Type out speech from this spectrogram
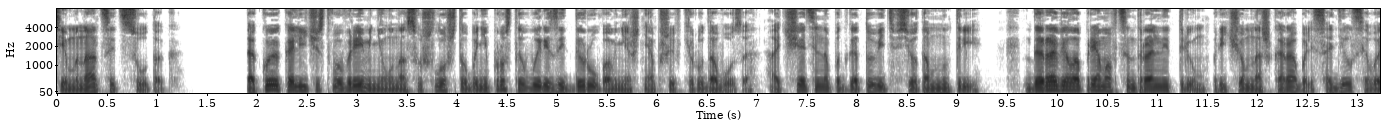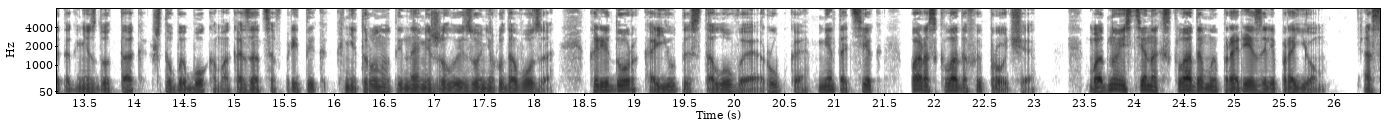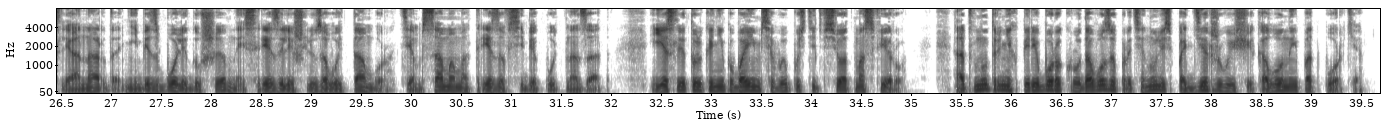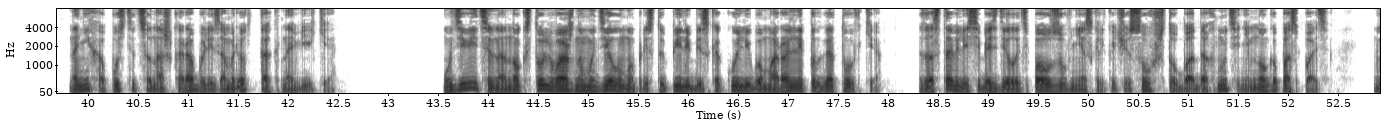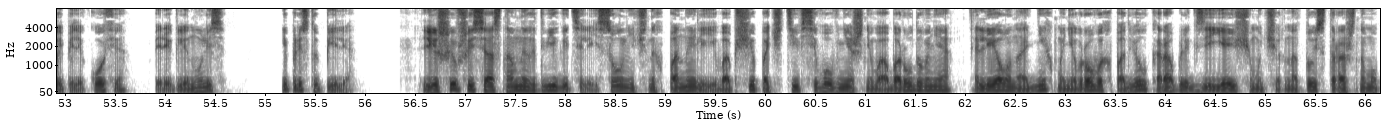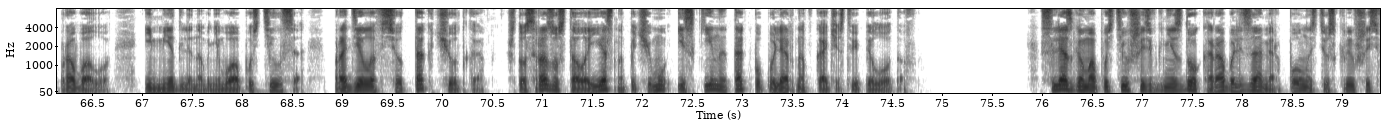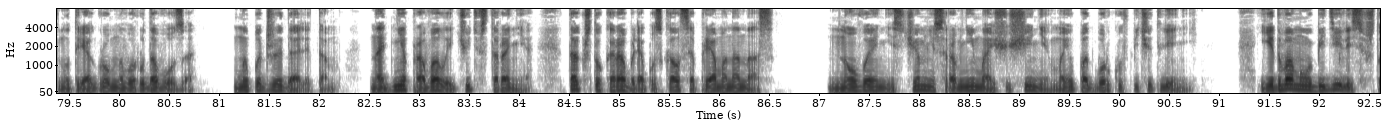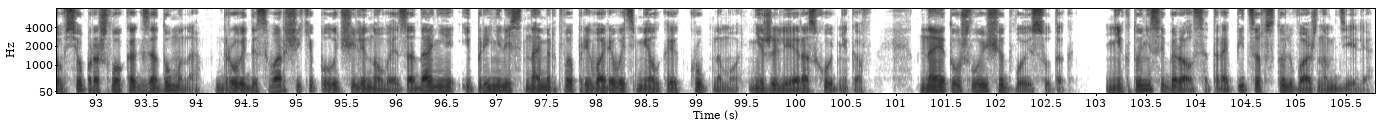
17 суток. Такое количество времени у нас ушло, чтобы не просто вырезать дыру во внешней обшивке рудовоза, а тщательно подготовить все там внутри. Дыра вела прямо в центральный трюм, причем наш корабль садился в это гнездо так, чтобы боком оказаться впритык к нетронутой нами жилой зоне рудовоза. Коридор, каюты, столовая, рубка, медотсек, пара складов и прочее. В одной из стенок склада мы прорезали проем, а с Леонардо не без боли душевной срезали шлюзовой тамбур, тем самым отрезав себе путь назад. Если только не побоимся выпустить всю атмосферу. От внутренних переборок рудовоза протянулись поддерживающие колонны и подпорки. На них опустится наш корабль и замрет так навеки. Удивительно, но к столь важному делу мы приступили без какой-либо моральной подготовки. Заставили себя сделать паузу в несколько часов, чтобы отдохнуть и немного поспать. Выпили кофе, переглянулись и приступили. Лишившийся основных двигателей, солнечных панелей и вообще почти всего внешнего оборудования, Лео на одних маневровых подвел корабль к зияющему чернотой страшному провалу и медленно в него опустился, проделав все так четко, что сразу стало ясно, почему искины так популярны в качестве пилотов. С лязгом опустившись в гнездо, корабль замер, полностью скрывшись внутри огромного рудовоза. Мы поджидали там — на дне провала и чуть в стороне, так что корабль опускался прямо на нас. Новое, ни с чем не сравнимое ощущение мою подборку впечатлений. Едва мы убедились, что все прошло как задумано, дроиды-сварщики получили новое задание и принялись намертво приваривать мелкое к крупному, не жалея расходников. На это ушло еще двое суток. Никто не собирался торопиться в столь важном деле.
